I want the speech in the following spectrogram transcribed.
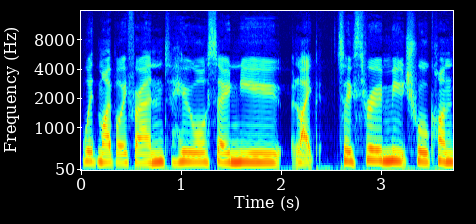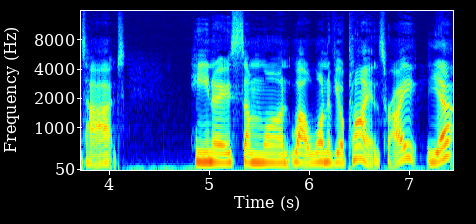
with my boyfriend, who also knew, like, so through mutual contact, he knows someone, well, one of your clients, right? Yeah.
